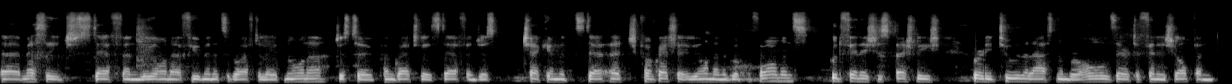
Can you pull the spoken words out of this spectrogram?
uh, messaged Steph and Leona a few minutes ago after Lake Nona just to congratulate Steph and just check in with Steph, uh, congratulate Leona on a good performance, good finish, especially birdie two of the last number of holes there to finish up and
